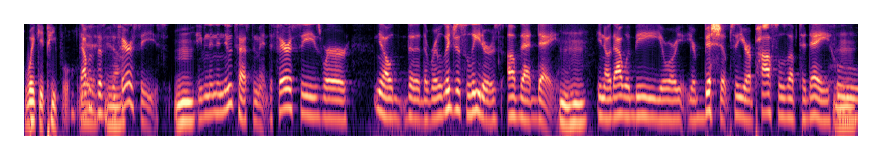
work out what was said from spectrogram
wicked people. That was the, the? Pharisees. Mm-hmm. Even in the New Testament, the Pharisees were, you know, the the religious leaders of that day. Mm-hmm. You know, that would be your your bishops and your apostles of today who mm-hmm.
